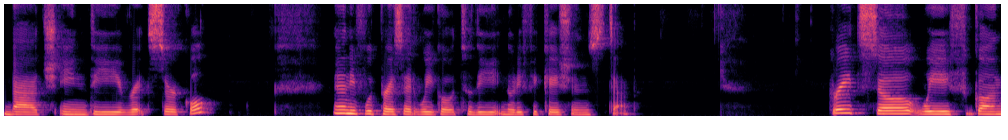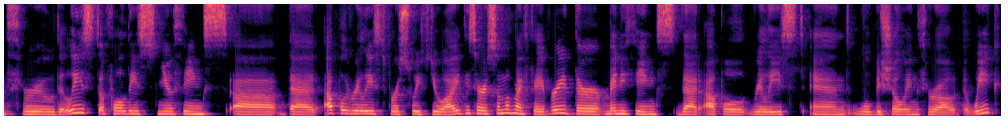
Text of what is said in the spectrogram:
badge in the red circle. And if we press it, we go to the notifications tab. Great, so we've gone through the list of all these new things uh, that Apple released for Swift UI. These are some of my favorite. There are many things that Apple released and will be showing throughout the week.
